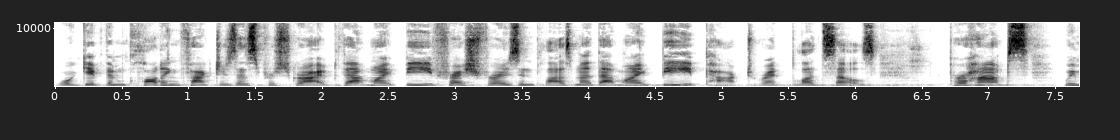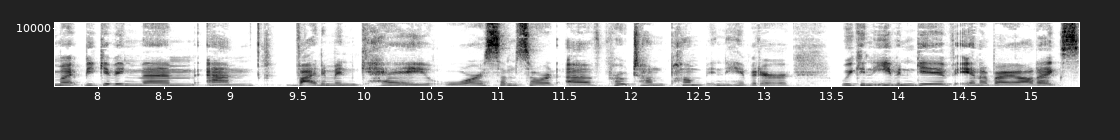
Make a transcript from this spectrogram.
or give them clotting factors as prescribed. That might be fresh frozen plasma. That might be packed red blood cells. Perhaps we might be giving them um, vitamin K or some sort of proton pump inhibitor. We can even give antibiotics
